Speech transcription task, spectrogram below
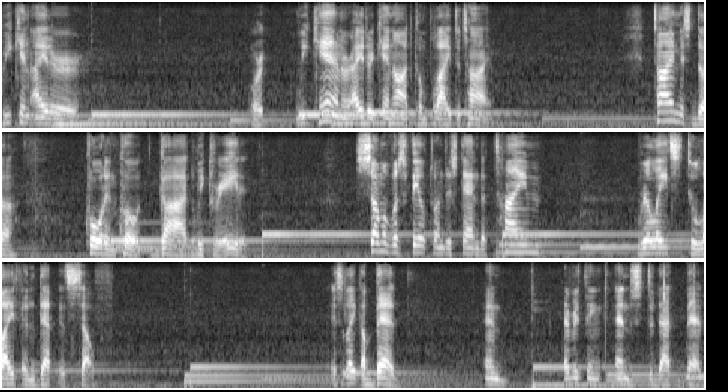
We can either or we can or either cannot comply to time. Time is the quote unquote God we created. Some of us fail to understand that time relates to life and death itself. It's like a bed, and everything ends to that bed.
